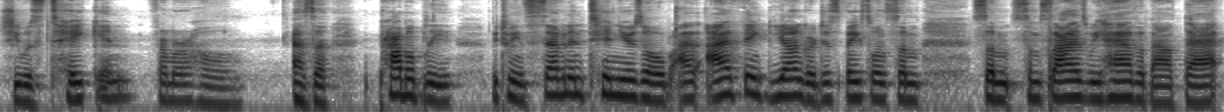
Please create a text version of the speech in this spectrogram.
she was taken from her home as a probably between seven and ten years old. I, I think younger, just based on some some some signs we have about that.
